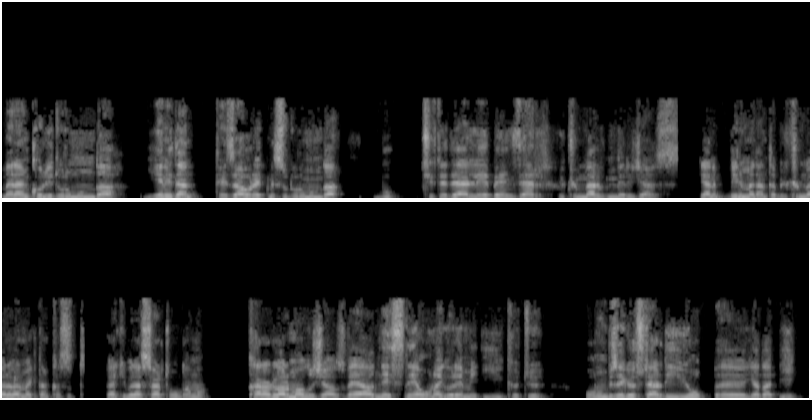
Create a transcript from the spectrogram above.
melankoli durumunda yeniden tezahür etmesi durumunda bu çifte değerliğe benzer hükümler vereceğiz? Yani bilmeden tabii hükümler vermekten kasıt belki biraz sert oldu ama kararlar mı alacağız veya nesneye ona göre mi iyi kötü onun bize gösterdiği yol e, ya da ilk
